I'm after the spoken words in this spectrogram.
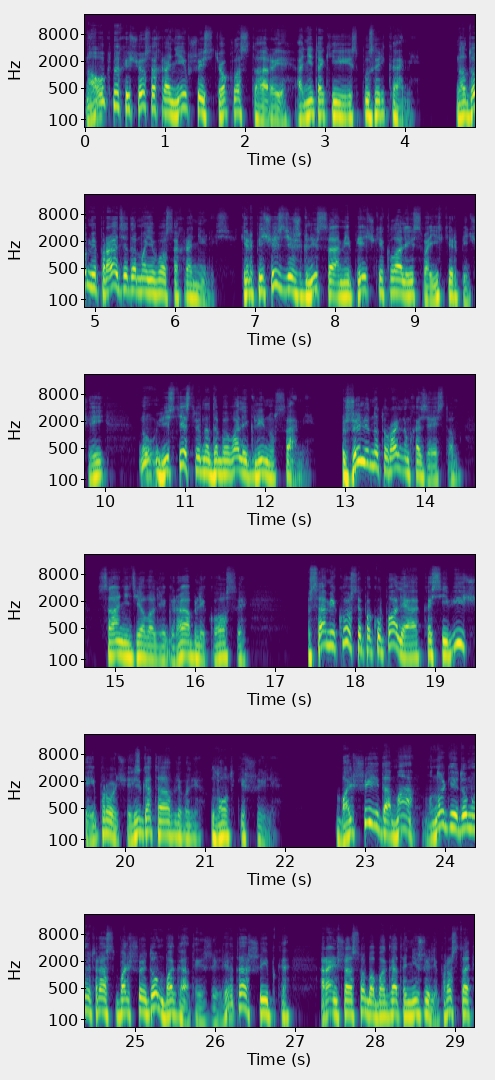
на окнах еще сохранившие стекла старые, они такие с пузырьками. На доме прадеда моего сохранились. Кирпичи здесь жгли сами, печки клали из своих кирпичей. Ну, естественно, добывали глину сами. Жили натуральным хозяйством. Сани делали, грабли, косы. Сами косы покупали, а косевища и прочее изготавливали, лодки шили. Большие дома. Многие думают, раз большой дом, богатые жили. Это ошибка. Раньше особо богато не жили, просто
